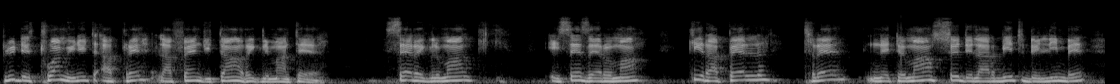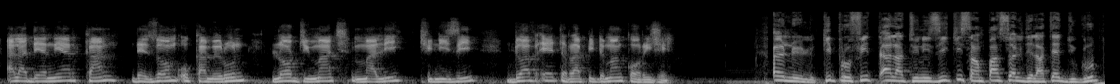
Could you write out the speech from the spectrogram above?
plus de trois minutes après la fin du temps réglementaire. Ces règlements et ces errements qui rappellent très nettement ceux de l'arbitre de Limbe à la dernière canne des hommes au Cameroun lors du match Mali-Tunisie doivent être rapidement corrigés. Un nul qui profite à la Tunisie qui s'en passe seul de la tête du groupe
